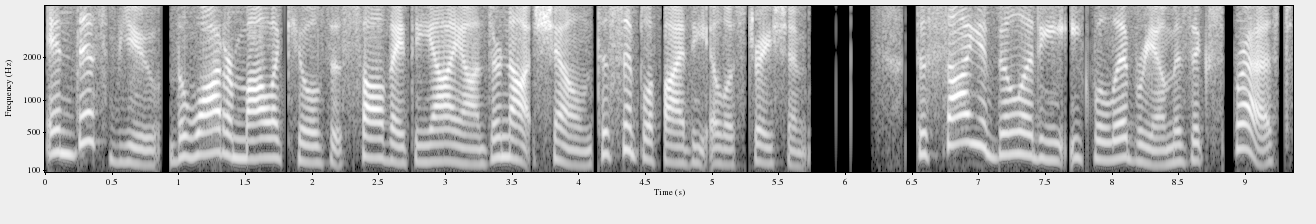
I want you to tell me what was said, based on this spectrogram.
In this view, the water molecules that solvate the ions are not shown to simplify the illustration. The solubility equilibrium is expressed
